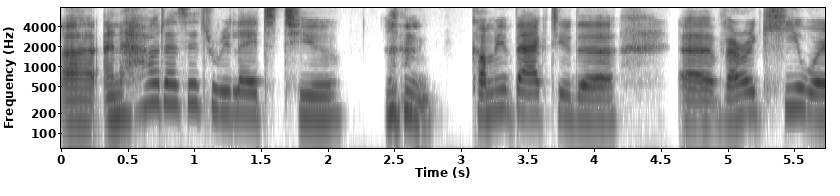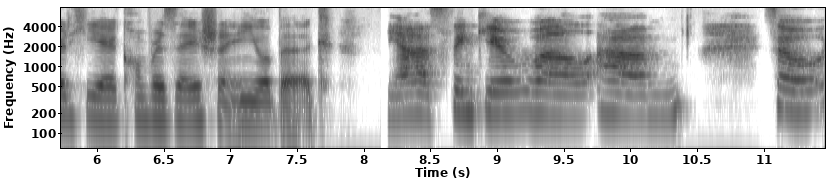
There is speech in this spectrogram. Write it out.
Uh, and how does it relate to coming back to the uh, very key word here, conversation in your book? Yes, thank you. Well, um, so,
